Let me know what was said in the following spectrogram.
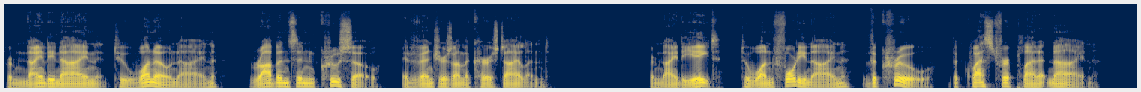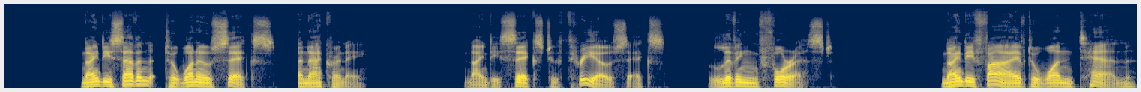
From 99 to 109, Robinson Crusoe, Adventures on the Cursed Island. From 98 to 149, The Crew, The Quest for Planet 9. 97 to 106, Anachrony. 96 to 306, Living Forest. 95 to 110,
